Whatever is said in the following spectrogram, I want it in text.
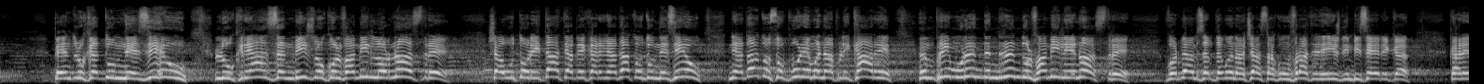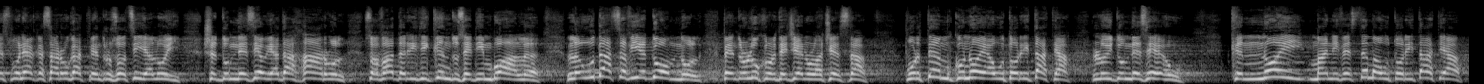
Pentru că Dumnezeu lucrează în mijlocul familiilor noastre și autoritatea pe care ne-a dat-o Dumnezeu, ne-a dat-o să o punem în aplicare, în primul rând, în rândul familiei noastre. Vorbeam săptămâna aceasta cu un frate de aici din biserică, care îmi spunea că s-a rugat pentru soția lui și Dumnezeu i-a dat harul să o vadă ridicându-se din boală. Lăudat să fie Domnul pentru lucruri de genul acesta. Purtăm cu noi autoritatea lui Dumnezeu. Când noi manifestăm autoritatea,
